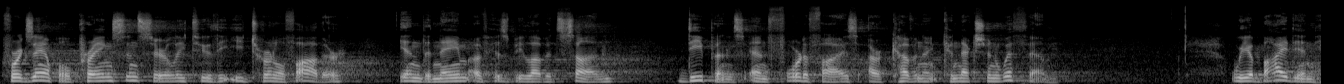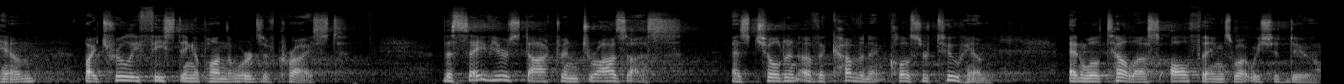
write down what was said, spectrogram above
For example, praying sincerely to the eternal Father in the name of his beloved Son deepens and fortifies our covenant connection with them. We abide in him by truly feasting upon the words of Christ. The Savior's doctrine draws us as children of the covenant closer to him and will tell us all things what we should do.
